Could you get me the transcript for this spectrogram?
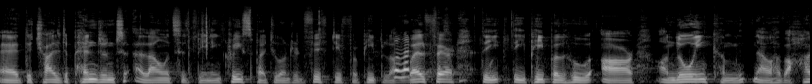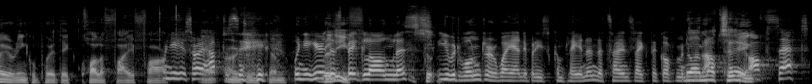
Uh, the child dependent allowance has been increased by 250 for people on well, welfare. The, the people who are on low income now have a higher income where they qualify for. When you, sorry, I have to say, when you hear relief. this big long list, so, you would wonder why anybody's complaining. It sounds like the government no, has I'm not saying, offset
